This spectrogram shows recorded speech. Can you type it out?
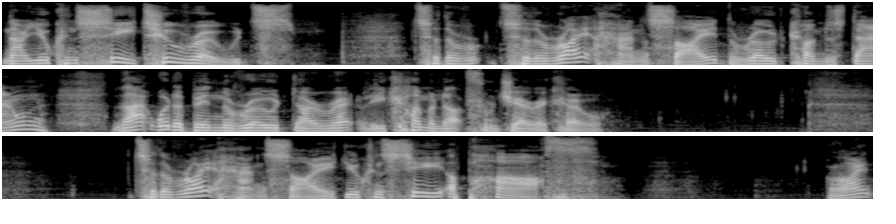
Now you can see two roads to the, to the right hand side, the road comes down. That would have been the road directly coming up from Jericho. To the right hand side, you can see a path. Right?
